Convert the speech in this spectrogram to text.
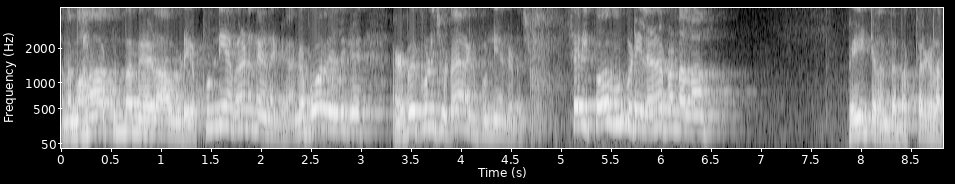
அந்த மகா கும்பமேளாவுடைய புண்ணியம் வேணுங்க எனக்கு. அங்கே போகிறது எதுக்கு? அங்கே போய் குளிச்சு விட்டா எனக்கு புண்ணியம் கிடைச்சும் சரி போக முடியல. என்ன பண்ணலாம்? போயிட்டு வந்த பக்தர்களை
